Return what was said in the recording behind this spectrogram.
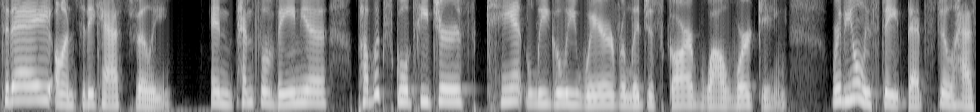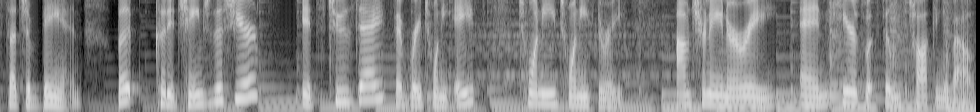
Today on CityCast Philly, in Pennsylvania, public school teachers can't legally wear religious garb while working. We're the only state that still has such a ban. But could it change this year? It's Tuesday, February 28th, 2023. I'm Trenae Nuri, and here's what Philly's talking about.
